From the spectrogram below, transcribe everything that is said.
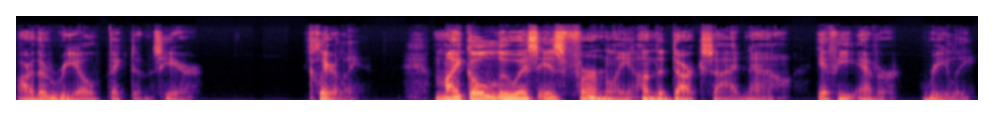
are the real victims here. Clearly, Michael Lewis is firmly on the dark side now, if he ever really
